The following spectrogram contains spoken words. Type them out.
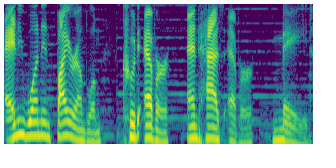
anyone in Fire Emblem could ever and has ever made.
